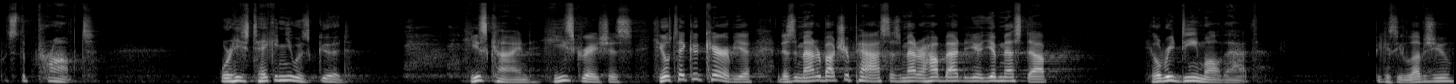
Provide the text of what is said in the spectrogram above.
What's the prompt? Where He's taking you is good. He's kind, He's gracious, He'll take good care of you. It doesn't matter about your past, it doesn't matter how bad you, you've messed up. He'll redeem all that because He loves you.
